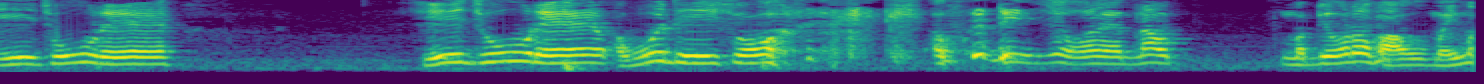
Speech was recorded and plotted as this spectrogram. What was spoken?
ရေချိုးတယ်ရေချိုးတယ်အဝတ်တွေလျှော်အဝတ်တွေလျှော်တယ်နောက်မပြောတော့ပါဘူးမိမ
